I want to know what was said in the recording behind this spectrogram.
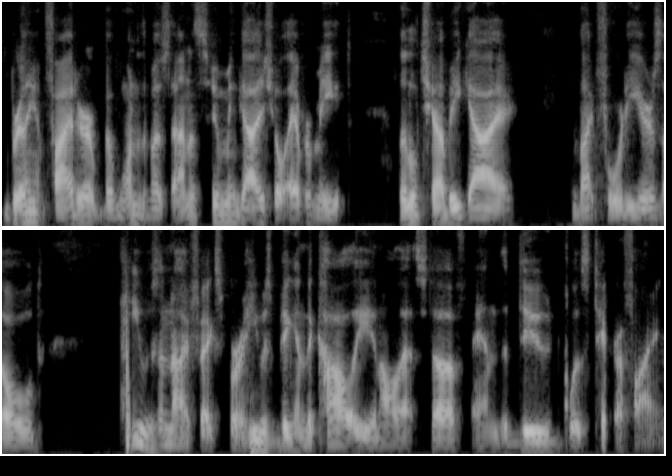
brilliant fighter, but one of the most unassuming guys you'll ever meet little chubby guy, like 40 years old. He was a knife expert. He was big into Kali and all that stuff. And the dude was terrifying.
